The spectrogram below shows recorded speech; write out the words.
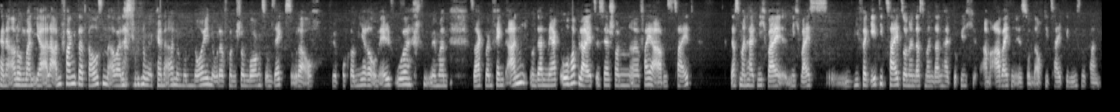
keine Ahnung, wann ihr alle anfangt da draußen, aber dass man nur, keine Ahnung, um neun oder von schon morgens um sechs oder auch für Programmierer um 11 Uhr, wenn man sagt, man fängt an und dann merkt, oh hoppla, jetzt ist ja schon äh, Feierabendszeit, dass man halt nicht, wei nicht weiß, wie vergeht die Zeit, sondern dass man dann halt wirklich am Arbeiten ist und auch die Zeit genießen kann.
